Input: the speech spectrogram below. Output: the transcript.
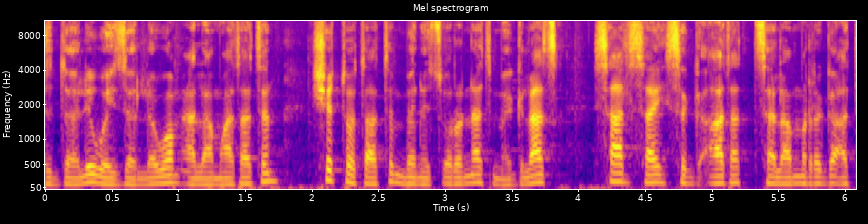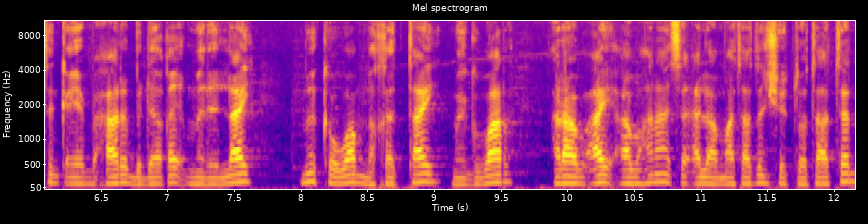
ዝደልዩ ወይ ዘለዎም ዕላማታትን ሽቶታትን ብንጹርነት ምግላጽ ሳልሳይ ስግኣታት ሰላምን ርግኣትን ቀይሕ ባሕሪ ብደቂቕ ምልላይ ምክዋም ምኽታይ ምግባር ራብዓይ ኣብ ዕላማታትን ሽቶታትን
